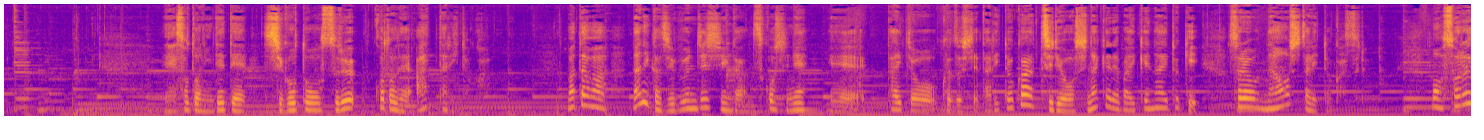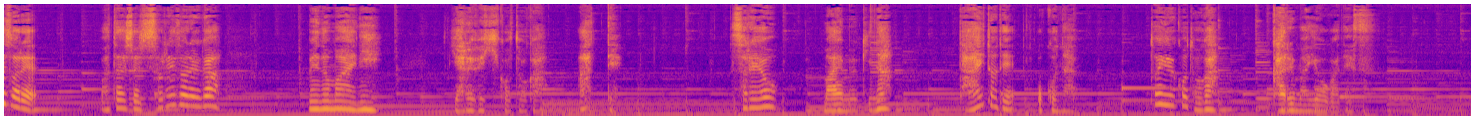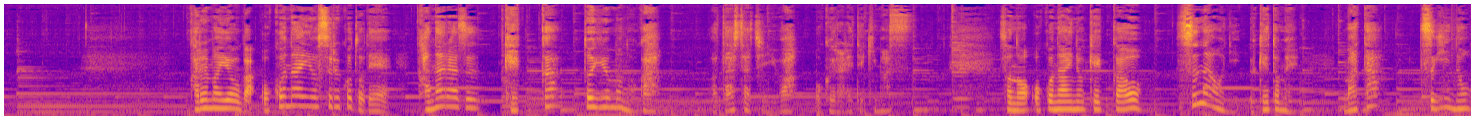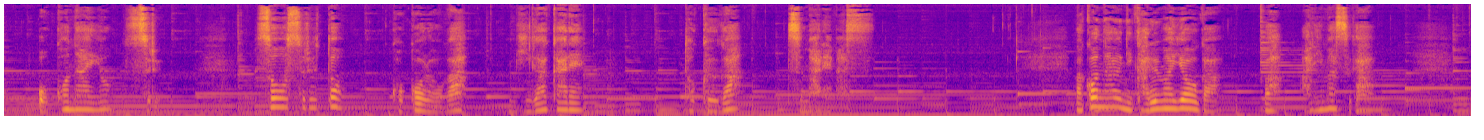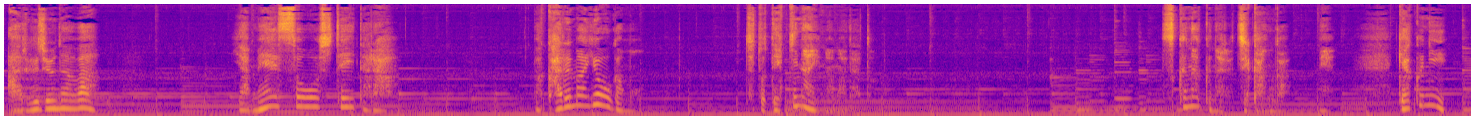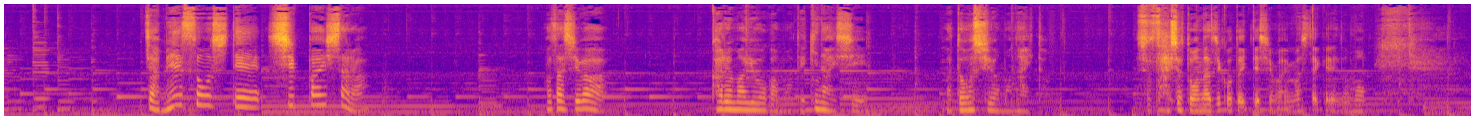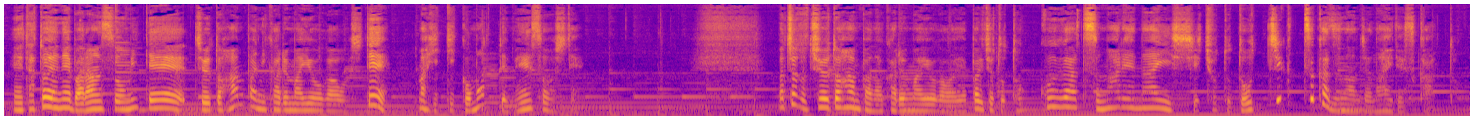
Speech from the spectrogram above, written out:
外に出て仕事をすることであったりとか。または何か自分自身が少しね、えー、体調を崩してたりとか治療をしなければいけない時それを治したりとかする。もうそれぞれ私たちそれぞれが目の前にやるべきことがあってそれを前向きな態度で行う。ということがカルマヨーガです。カルマヨーガ行いをすることで必ず結果というものが私たちには送られてきます。その行いの結果を素直に受け止めまた次の行いをする。そうすると心が磨かれ徳が積まれます。まあ、こんな風にカルマヨーガはありますがアルジュナはいや瞑想をしていたら、まあ、カルマヨーガもちょっとできないままだと。少なくなる時間がね。逆にじゃあ瞑想して失敗したら私はカルマヨーガもできないし、まあ、どうしようもないと。最初と同じこと言ってしまいましたけれども、えー、たとえねバランスを見て中途半端にカルマヨーガをして、まあ、引きこもって瞑想して、まあ、ちょっと中途半端なカルマヨーガはやっぱりちょっと徳が積まれないしちょっとどっちつかずなんじゃないですかと。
